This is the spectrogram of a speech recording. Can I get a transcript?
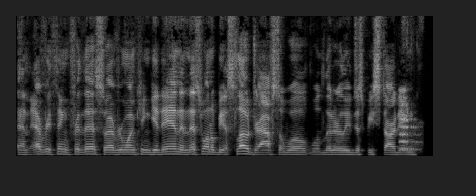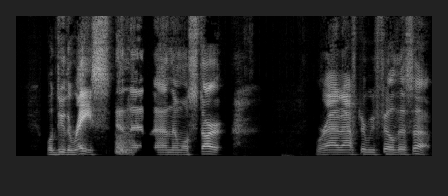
and everything for this so everyone can get in. And this one will be a slow draft, so we'll we'll literally just be starting. We'll do the race and then and then we'll start right after we fill this up.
